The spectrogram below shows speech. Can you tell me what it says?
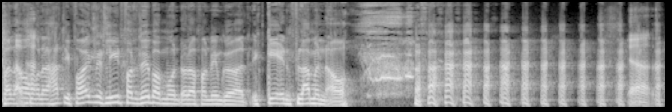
Pass auf, oder hat die folgendes Lied von Silbermund oder von wem gehört? Ich gehe in Flammen auf. ja,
